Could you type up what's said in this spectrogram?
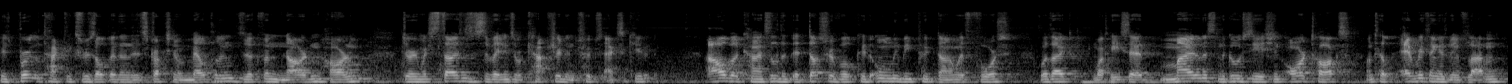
whose brutal tactics resulted in the destruction of Mechelen, Zutphen, Naarden, Haarlem, during which thousands of civilians were captured and troops executed. Alba counselled that the Dutch revolt could only be put down with force without what he said mildness, negotiation, or talks until everything has been flattened.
